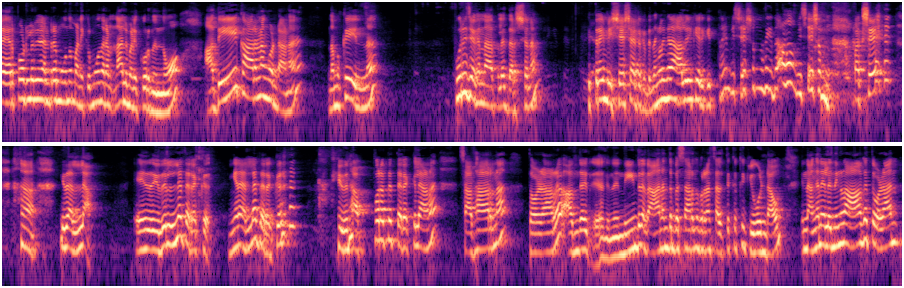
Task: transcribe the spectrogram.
എയർപോർട്ടിൽ ഒരു രണ്ടര മൂന്ന് മണിക്കൂർ മൂന്നര നാല് മണിക്കൂർ നിന്നുവോ അതേ കാരണം കൊണ്ടാണ് നമുക്ക് ഇന്ന് പുരി ജഗന്നാഥിലെ ദർശനം ഇത്രയും വിശേഷമായിട്ട് കിട്ടും. നിങ്ങളിങ്ങനെ ആലോചിക്കായിരിക്കും ഇത്രയും വിശേഷം ഇതാണോ വിശേഷം? പക്ഷേ ഇതല്ല. ഇതല്ല തിരക്ക്. ഇങ്ങനെയല്ല തിരക്ക്. ഇതിനപ്പുറത്തെ തിരക്കിലാണ് സാധാരണ തൊഴാറ് അതിന്റെ നീണ്ട ആനന്ദ ബസാർ എന്ന് പറയുന്ന സ്ഥലത്തേക്കൊക്കെ ക്യൂ ഉണ്ടാവും. ഇന്ന് അങ്ങനെയല്ല നിങ്ങൾ ആകെ തൊഴാൻ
